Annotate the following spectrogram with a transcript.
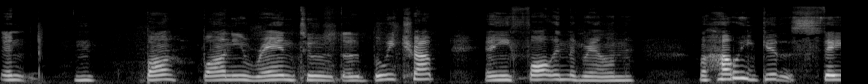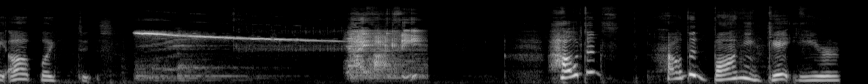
and bon Bonnie ran to the booby trap, and he fall in the ground. Well, how he get stay up like this? Hi, Foxy. How did how did Bonnie get here?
